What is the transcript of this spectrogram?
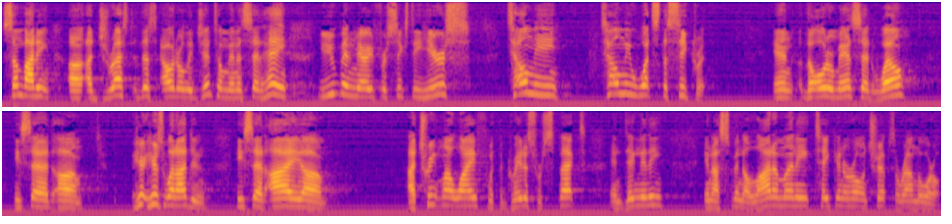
somebody uh, addressed this elderly gentleman and said, Hey, you've been married for 60 years. Tell me, tell me what's the secret. And the older man said, Well, he said, um, Here, Here's what I do. He said, I, um, I treat my wife with the greatest respect and dignity, and I spend a lot of money taking her on trips around the world.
